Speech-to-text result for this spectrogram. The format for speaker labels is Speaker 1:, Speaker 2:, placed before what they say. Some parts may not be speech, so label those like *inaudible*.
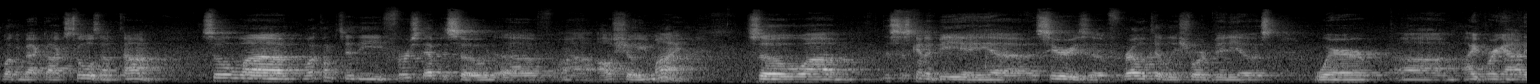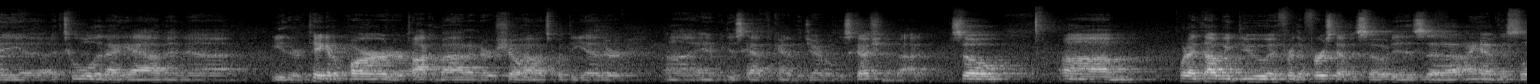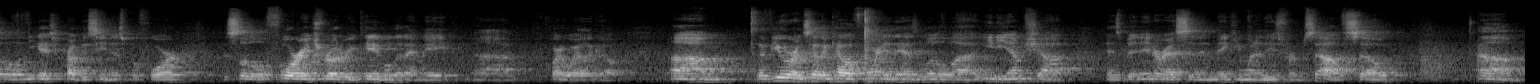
Speaker 1: Welcome back Ox Tools, I'm Tom. So, uh, welcome to the first episode of uh, I'll Show You Mine. So, um, this is going to be a, uh, series of relatively short videos where um, I bring out a, a, tool that I have and uh, either take it apart or talk about it or show how it's put together uh, and we just have kind of a general discussion about it. So, um, what I thought we'd do for the first episode is uh, I have this little, and you guys have probably seen this before, this little four inch rotary table that I made uh, quite a while ago. Um, a viewer in Southern California that has a little uh, EDM shop has been interested in making one of these for himself. So um,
